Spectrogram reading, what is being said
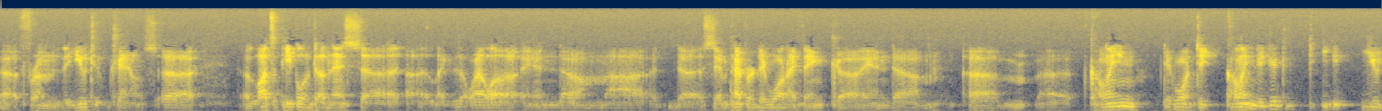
uh, from the YouTube channels. Uh, lots of people have done this, uh, like Zoella and um, Sam Pepper did one, I think, and um, um, Colleen did one. Did, Colleen, did you, you, you?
